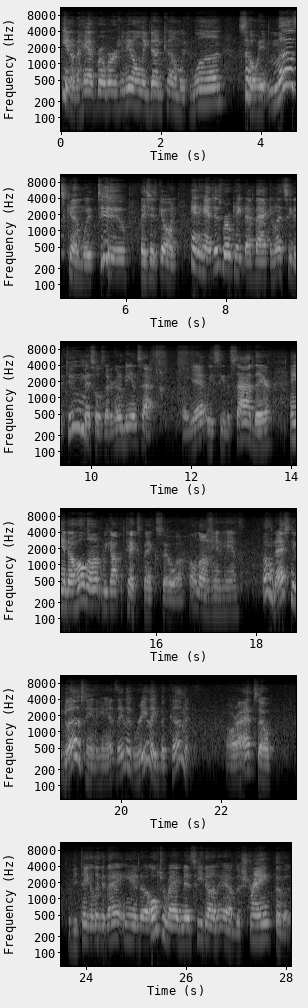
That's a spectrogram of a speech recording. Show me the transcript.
you know, the Hasbro version, it only done come with one. So it must come with two. Let's just go and hand in hand, just rotate that back and let's see the two missiles that are going to be inside. So yeah, we see the side there. And uh, hold on, we got the tech specs, so uh, hold on, hand hands. Oh, nice new gloves, hand hands. They look really becoming. Alright, so if you take a look at that, and uh, he doesn't have the strength of a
